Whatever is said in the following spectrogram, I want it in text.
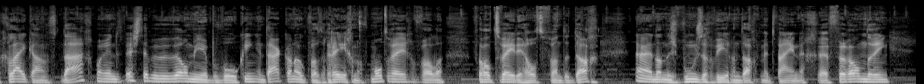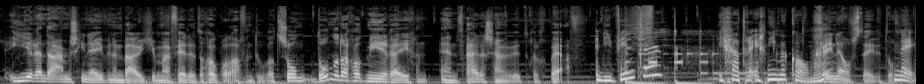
gelijk aan vandaag. Maar in het westen hebben we wel meer bewolking. En daar kan ook wat regen of motregen vallen. Vooral tweede helft van de dag. Nou, en dan is woensdag weer een dag met weinig verandering. Hier en daar misschien even een buitje, maar verder toch ook wel af en toe wat zon. Donderdag wat meer regen en vrijdag zijn we weer terug bij af. En die winter, die gaat er echt niet meer komen, Geen Elfsteden toch? Nee,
